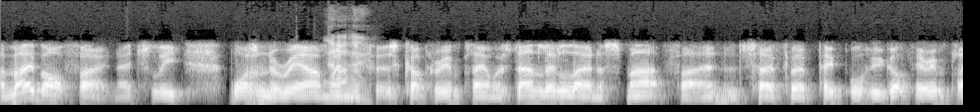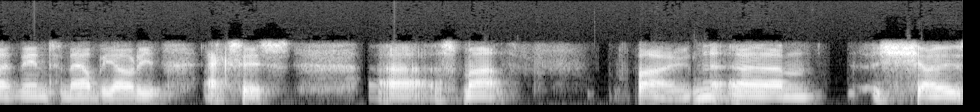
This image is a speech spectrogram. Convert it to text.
a mobile phone, actually wasn't around no. when the first cochlear implant was done, let alone a smartphone. And so for people who got their implant then to now be able to access uh, a smartphone um, shows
